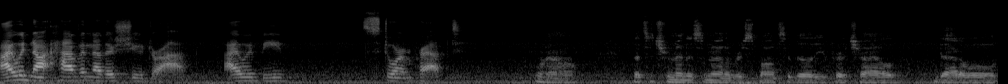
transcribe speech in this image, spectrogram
I would not have another shoe drop. I would be storm prepped. Wow. That's a tremendous amount of responsibility for a child that old.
